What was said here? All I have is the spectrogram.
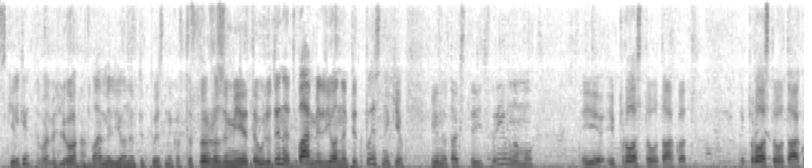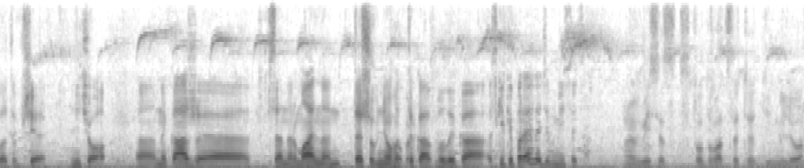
скільки? 2 мільйона. 2 мільйони підписників. Тобто розумієте, у людини 2 мільйони підписників, він отак стоїть в рівному і, і просто отак от. І просто отак от, взагалі, нічого. Е, Не каже, все нормально. Те, що в нього Добре. така велика. Скільки переглядів в місяць? В місяць 121 мільйон.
